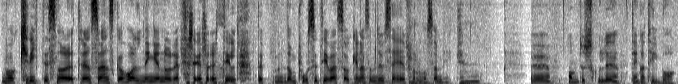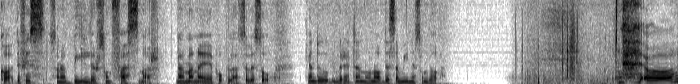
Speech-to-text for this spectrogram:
var kritisk snarare till den svenska hållningen och refererade till de, positiva sakerna som du säger från mm. Mosambik. Mm. Eh, om du skulle tänka tillbaka, det finns sådana bilder som fastnar när man är på plats eller så. Kan du berätta någon av dessa minnen som du har? Ja,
